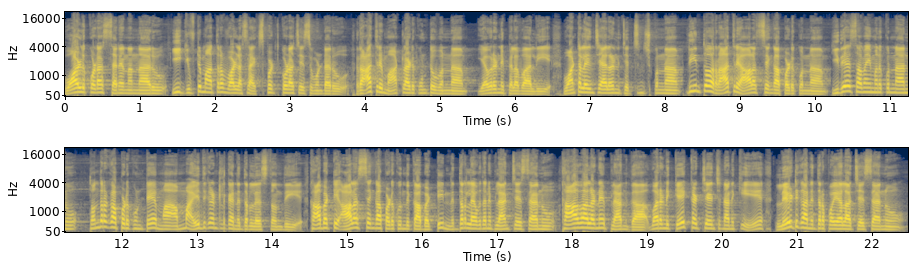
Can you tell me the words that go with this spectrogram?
వాళ్ళు కూడా సరేనన్నారు. ఈ గిఫ్ట్ మాత్రం వాళ్ళు అసలు ఎక్స్పెక్ట్ కూడా చేసి ఉండరు. రాత్రి మాట్లాడుకుంటూ ఉన్నాం. ఎవరిని పిలవాలి? వంటలు ఏం చేయాలని చర్చించుకున్నాం. దీంతో రాత్రి ఆలస్యంగా పడుకున్నాం. ఇదే సమయం అనుకున్నాను. తొందరగా పడుకుంటే మా అమ్మ ఐదు గంటలకే నిద్రలేస్తుంది. కాబట్టి ఆలస్యంగా పడుకుంది కాబట్టి నిద్ర లేవదని ప్లాన్ చేశాను. కావాలనే ప్లాన్గా వారిని కేక్ కట్ చేయించడానికి లేట్గా నిద్రపోయేలా చేశాను.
